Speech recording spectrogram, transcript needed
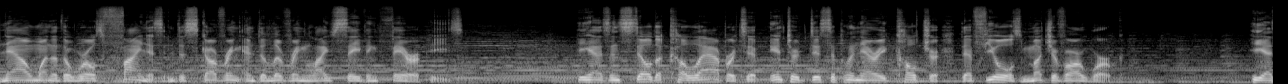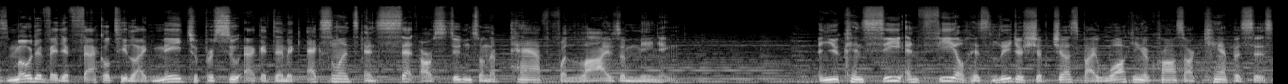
now one of the world's finest in discovering and delivering life saving therapies. He has instilled a collaborative, interdisciplinary culture that fuels much of our work. He has motivated faculty like me to pursue academic excellence and set our students on a path for lives of meaning. And you can see and feel his leadership just by walking across our campuses,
